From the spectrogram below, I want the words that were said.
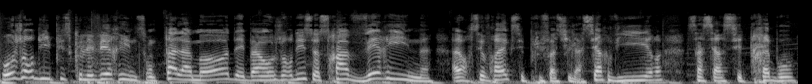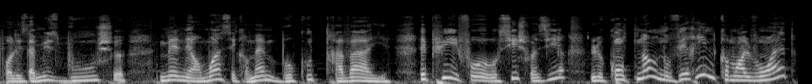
Aujourd'hui, puisque les verrines sont à la mode, et ben aujourd'hui ce sera verrine. Alors c'est vrai que c'est plus facile à servir, ça c'est très beau pour les amuse-bouches, mais néanmoins c'est quand même beaucoup de travail. Et puis il faut aussi choisir le contenant, nos verrines, comment elles vont être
